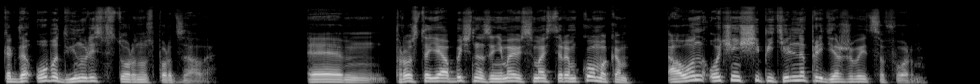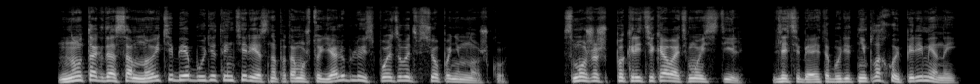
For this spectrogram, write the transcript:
когда оба двинулись в сторону спортзала. «Эм, просто я обычно занимаюсь с мастером Комаком, а он очень щепетильно придерживается форм». «Ну, тогда со мной тебе будет интересно, потому что я люблю использовать все понемножку. Сможешь покритиковать мой стиль. Для тебя это будет неплохой переменой».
